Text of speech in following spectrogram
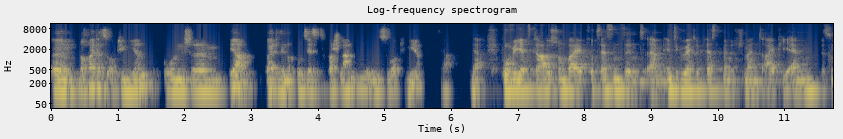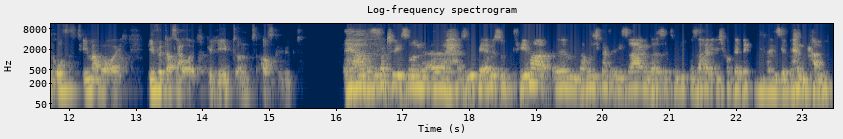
ähm, noch weiter zu optimieren und ähm, ja, weiterhin noch Prozesse zu verschlanken und zu optimieren. Ja. Ja, wo wir jetzt gerade schon bei Prozessen sind, ähm, Integrated Pest Management, IPM, ist ein großes Thema bei euch. Wie wird das ja. bei euch gelebt und ausgeübt? Ja, das ist natürlich so ein, äh, also IPM ist so ein Thema, ähm, da muss ich ganz ehrlich sagen, das ist jetzt zum Glück eine Sache, die nicht komplett wegdigitalisiert werden kann.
